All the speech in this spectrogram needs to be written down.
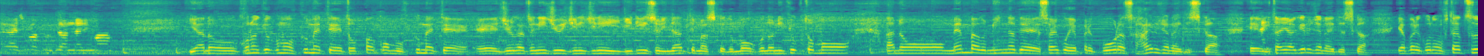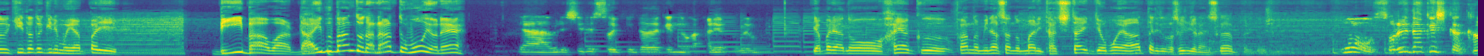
願いします。お世話になりますいやあのこの曲も含めて突破口も含めて、えー、10月21日にリリースになってますけどもこの2曲ともあのメンバーのみんなで最後やっぱりコーラス入るじゃないですか、えー、歌い上げるじゃないですか。やっぱりこの2つ聞いた時にもやっぱりビーバーはライブバンドだなと思うよね。いや嬉しいです。そう言っていただけるのがありがとうございます。やっぱりあの早くファンの皆さんの前に立ちたいって思いはあったりとかするんじゃないですか？やっぱりどうしても。もうそれだけしか考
